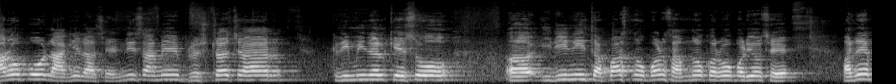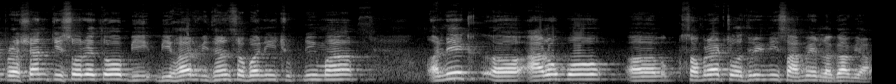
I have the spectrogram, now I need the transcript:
આરોપો લાગેલા છે. એમની સામે ભ્રષ્ટાચાર, ક્રિમિનલ કેસો ઈડીની તપાસનો પણ સામનો કરવો પડ્યો છે. અને પ્રશાંત કિશોરે તો બિહાર વિધાનસભાની ચૂંટણીમાં અનેક આરોપો સમ્રાટ ચૌધરીની સામે લગાવ્યા.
